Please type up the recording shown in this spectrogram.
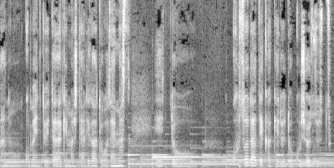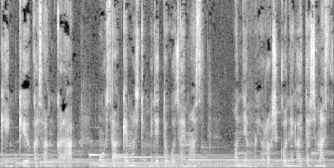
あのコメントいただきましてありがとうございます。えっ、ー、と子育て×読書術研究家さんから「もうさん明けましておめでとうございます」「本年もよろしくお願いいたします」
